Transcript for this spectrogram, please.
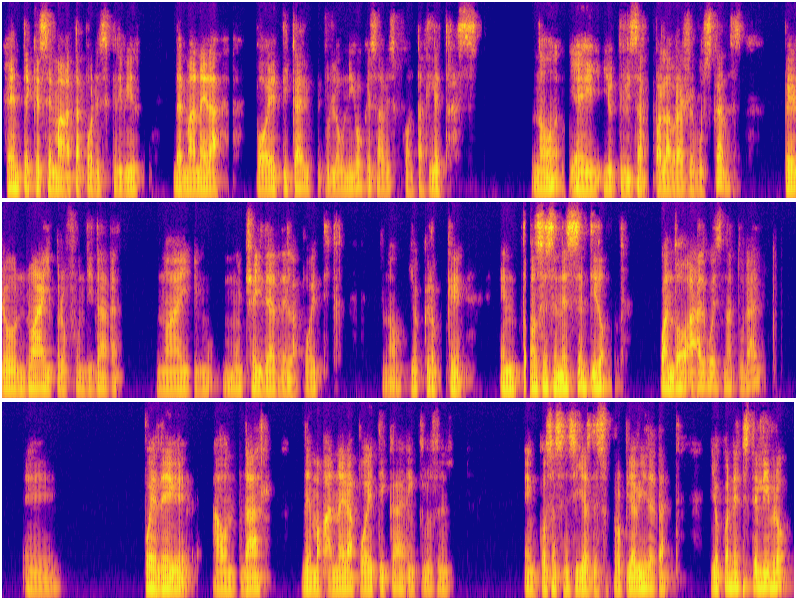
gente que se mata por escribir de manera poética y pues, lo único que sabe es contar letras, ¿no? Y, utilizar palabras rebuscadas, pero no hay profundidad, no hay mucha idea de la poética, ¿no? Yo creo que entonces en ese sentido, cuando algo es natural, eh, puede ahondar de manera poética, incluso en, cosas sencillas de su propia vida. Yo con este libro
